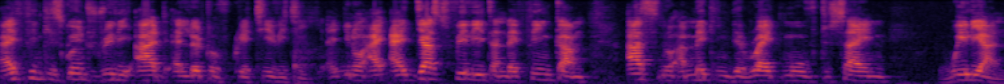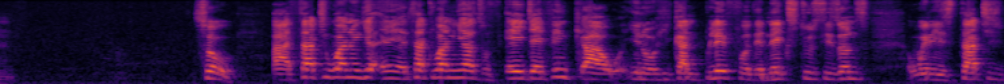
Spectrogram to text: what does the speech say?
I think it's going to really add a lot of creativity. You know, I, I just feel it, and I think um, Arsenal are making the right move to sign Willian. So, uh, 31, uh, 31 years of age, I think, uh, you know, he can play for the next two seasons when he's 30,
